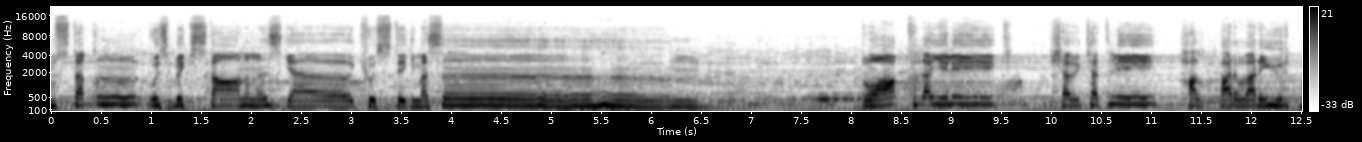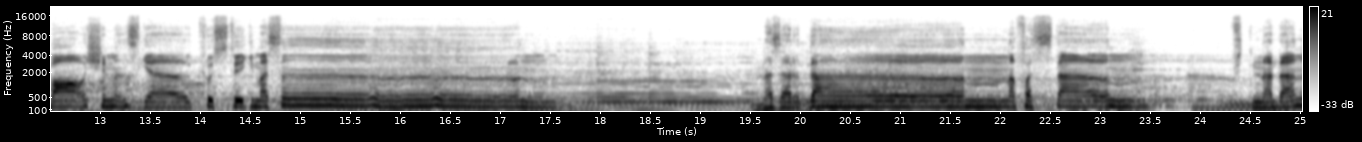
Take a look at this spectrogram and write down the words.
mustaqil o'zbekistonimizga ko'z tegmasin. Duo qilaylik shavkatli xalqparvar yurtboshimizga ko'z tegmasin. Nazardan nafasdan fitnadan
